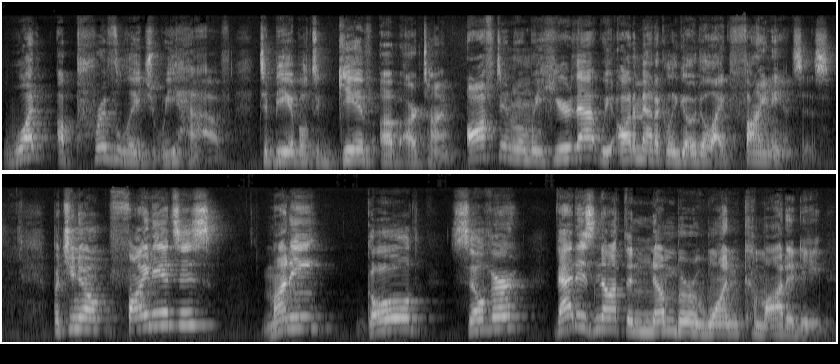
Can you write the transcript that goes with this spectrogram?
What a privilege we have to be able to give of our time. Often, when we hear that, we automatically go to like finances. But you know, finances, money, gold, silver, that is not the number one commodity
